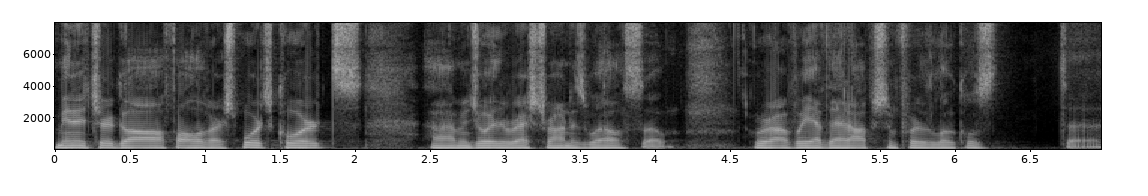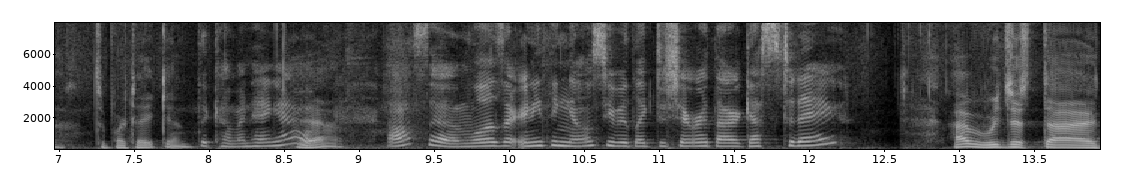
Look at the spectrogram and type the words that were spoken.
miniature golf, all of our sports courts, um, enjoy the restaurant as well. So we're we have that option for the locals to, to partake in. To come and hang out. Yeah. Awesome. Well, is there anything else you would like to share with our guests today? I, we just uh,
